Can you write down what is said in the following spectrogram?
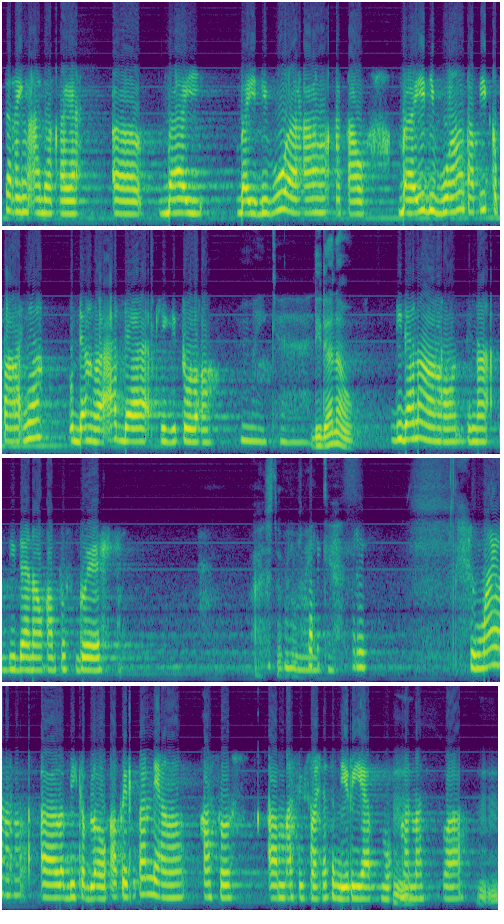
Sering ada kayak eh, bayi bayi dibuang atau bayi dibuang tapi kepalanya udah nggak ada kayak gitu loh. Oh my god. Di danau. di danau di, na- di danau kampus gue Oh Astagfirullah. my god. Sering. Cuma yang eh, lebih ke blow up itu kan yang kasus eh, mahasiswanya sendiri ya bukan mahasiswa. Mm-mm.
